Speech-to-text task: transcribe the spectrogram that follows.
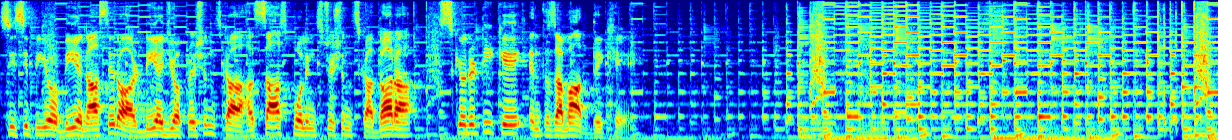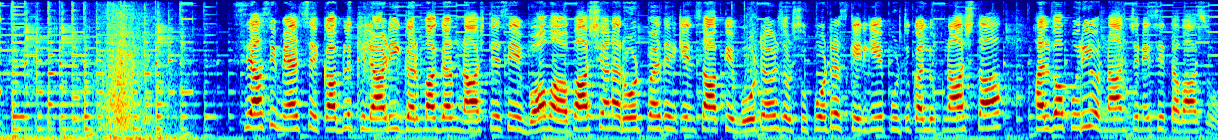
سی سی پی او، بی اے ناصر اور ڈی آئی جی آپریشنز کا حساس پولنگ سٹیشنز کا دورہ۔ سیکیورٹی کے انتظامات دیکھیں۔ سیاسی میچ سے قبل کھلاڑی گرما گرم ناشتے سے وارم اپ آشیانہ روڈ پر تحقیق انصاف کے ووٹرز اور سپورٹرز کے لیے پرتکلف ناشتہ، حلوہ پوری اور نانچنے سے توازو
